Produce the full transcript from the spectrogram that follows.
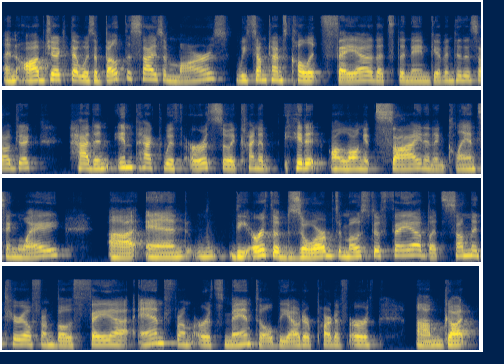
an object that was about the size of Mars, we sometimes call it Theia, that's the name given to this object, had an impact with Earth. So it kind of hit it along its side in a glancing way. Uh, and the Earth absorbed most of Theia, but some material from both Theia and from Earth's mantle, the outer part of Earth, um, got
